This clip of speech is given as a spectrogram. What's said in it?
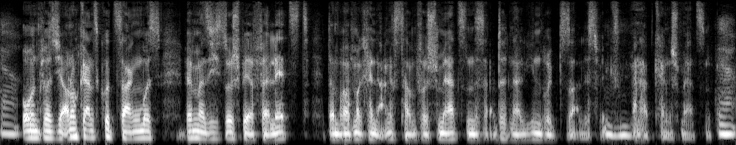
Ja. Und was ich auch noch ganz kurz sagen muss, wenn man sich so schwer verletzt, dann braucht man keine Angst haben vor Schmerzen. Das Adrenalin drückt das alles weg. Mhm. Man hat keine Schmerzen. Ja,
